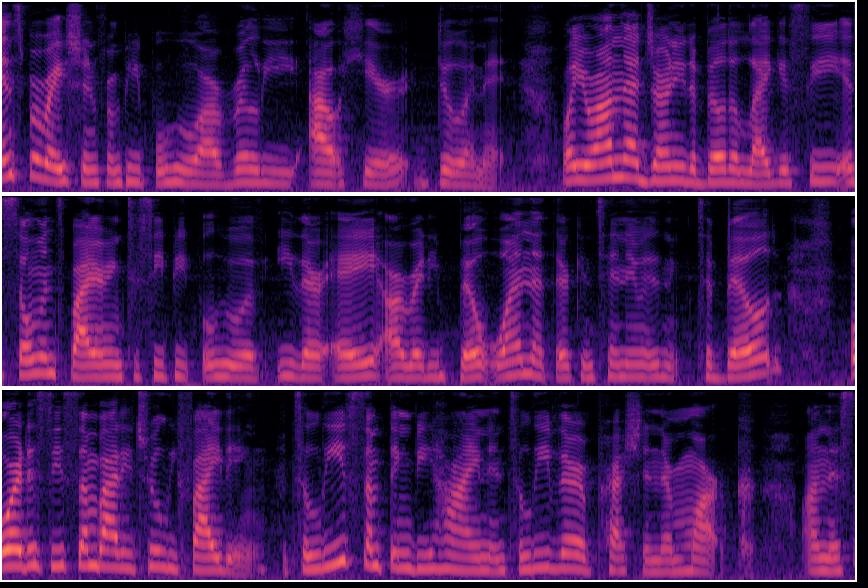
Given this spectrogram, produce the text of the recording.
inspiration from people who are really out here doing it. While you're on that journey to build a legacy, it's so inspiring to see people who have either A, already built one that they're continuing to build, or to see somebody truly fighting to leave something behind and to leave their impression, their mark on this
